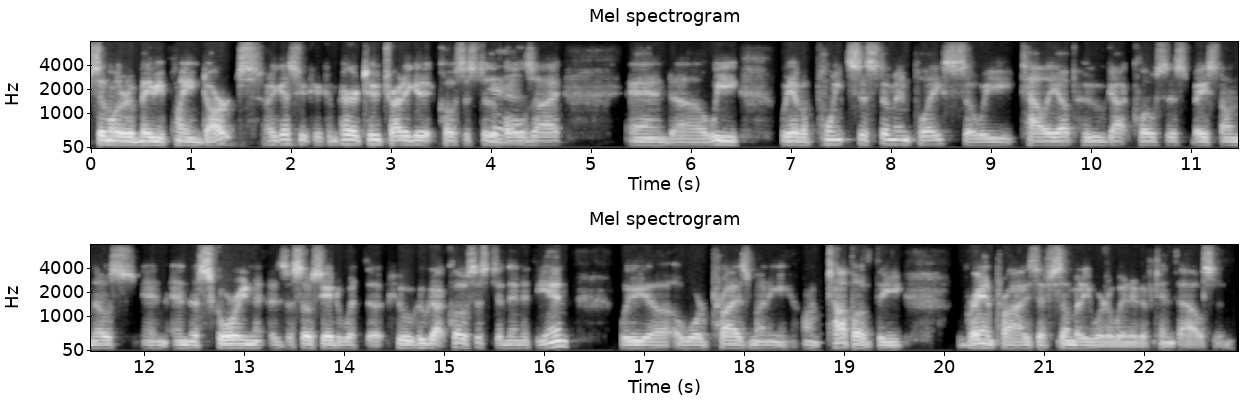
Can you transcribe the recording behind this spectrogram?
similar to maybe playing darts, I guess you could compare it to. Try to get it closest to the yeah. bullseye. And uh, we we have a point system in place, so we tally up who got closest based on those, and and the scoring is associated with the who who got closest. And then at the end, we uh, award prize money on top of the grand prize if somebody were to win it of 10,000.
